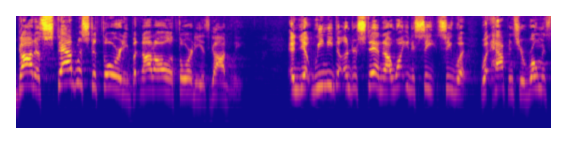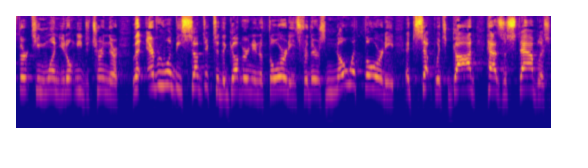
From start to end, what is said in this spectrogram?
God established authority, but not all authority is godly. And yet we need to understand, and I want you to see, see what, what happens here. Romans 13, 1, you don't need to turn there. Let everyone be subject to the governing authorities, for there's no authority except which God has established.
